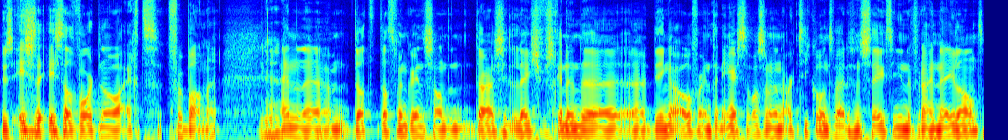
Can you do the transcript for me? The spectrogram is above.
Dus is, is dat woord nou wel echt verbannen? Ja. En ehm, dat, dat vind ik interessant. En daar lees je verschillende eh, dingen over. En ten eerste was er een artikel in 2017 in de Vrij Nederland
